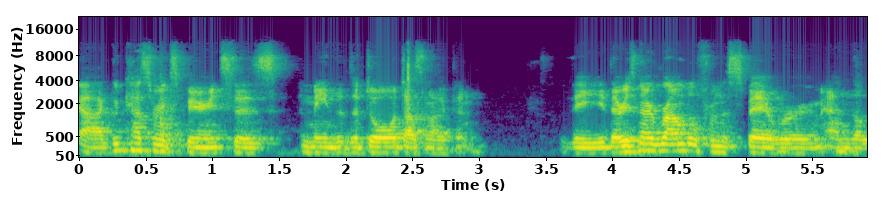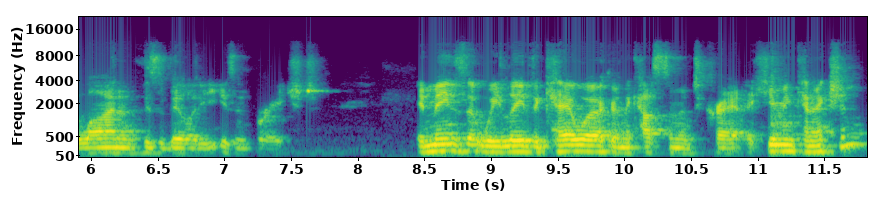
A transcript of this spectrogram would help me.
uh, good customer experiences mean that the door doesn't open. The, there is no rumble from the spare room and the line of visibility isn't breached. It means that we leave the care worker and the customer to create a human connection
